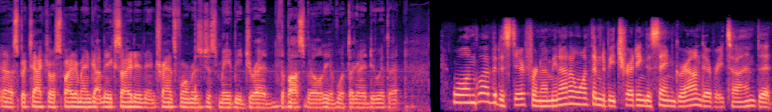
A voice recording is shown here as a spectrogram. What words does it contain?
uh, Spectacular Spider-Man got me excited, and Transformers just made me dread the possibility of what they're going to do with it. Well, I'm glad that it's different. I mean, I don't want them to be treading the same ground every time, but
